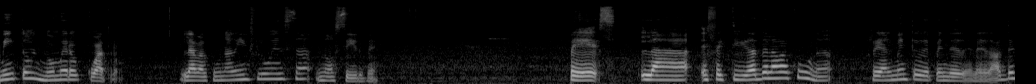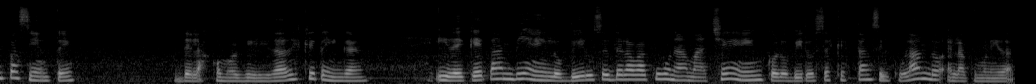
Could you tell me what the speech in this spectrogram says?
Mito número 4. La vacuna de influenza no sirve. Pues la efectividad de la vacuna realmente depende de la edad del paciente, de las comorbilidades que tengan y de que también los virus de la vacuna macheen con los virus que están circulando en la comunidad.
